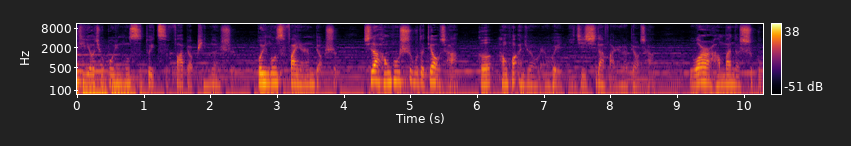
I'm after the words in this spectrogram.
媒体要求波音公司对此发表评论时，波音公司发言人表示，其他航空事故的调查和航空安全委员会以及希腊法院的调查，五二航班的事故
